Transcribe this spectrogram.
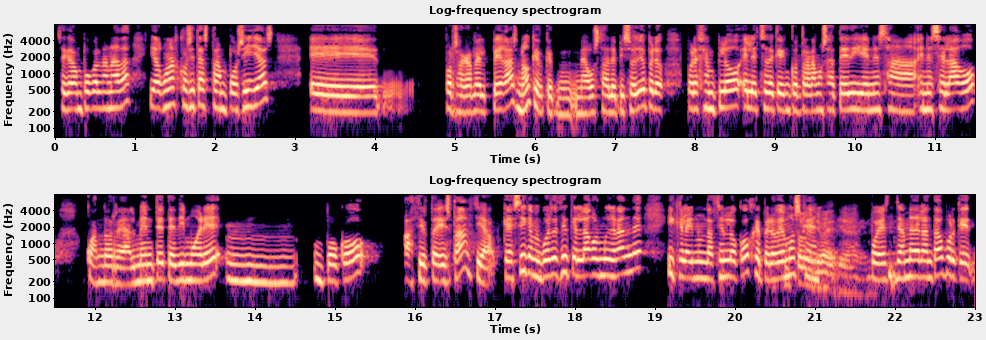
se queda un poco en la nada. Y algunas cositas tramposillas, eh, por sacarle el pegas, ¿no? Que, me ha gustado el episodio, pero por ejemplo el hecho de que encontráramos a Teddy en esa, en ese lago, cuando realmente Teddy muere mm, un poco a cierta distancia. Que sí, que me puedes decir que el lago es muy grande y que la inundación lo coge, pero vemos que... Pues ya me he adelantado porque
